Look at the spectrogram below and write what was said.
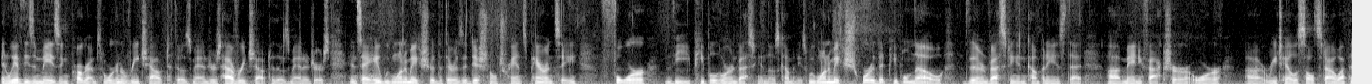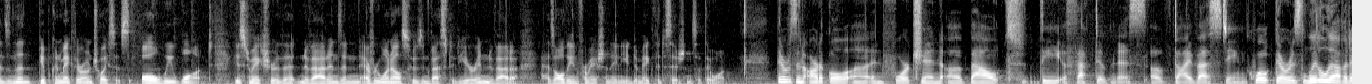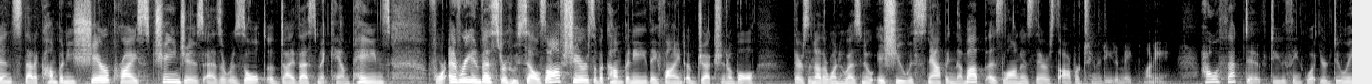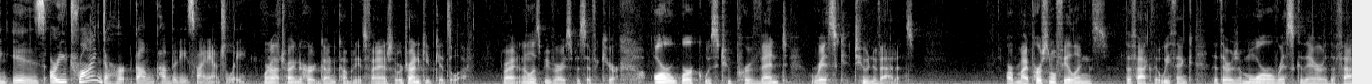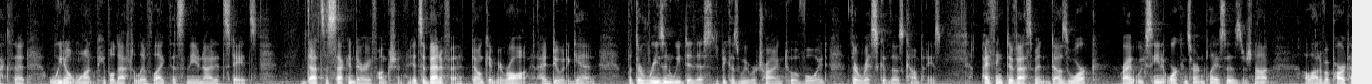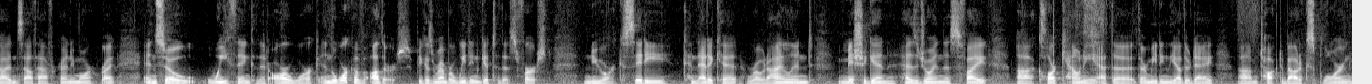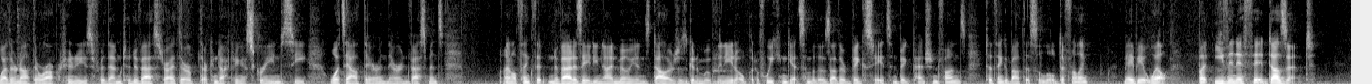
And we have these amazing programs. And we're going to reach out to those managers, have reached out to those managers, and say, hey, we want to make sure that there is additional transparency for the people who are investing in those companies. We want to make sure that people know that they're investing in companies that uh, manufacture or uh, retail assault style weapons, and then people can make their own choices. All we want is to make sure that Nevadans and everyone else who's invested here in Nevada has all the information they need to make the decisions that they want. There was an article uh, in Fortune about the effectiveness of divesting. Quote, there is little evidence that a company's share price changes as a result of divestment campaigns. For every investor who sells off shares of a company they find objectionable, there's another one who has no issue with snapping them up as long as there's the opportunity to make money. How effective do you think what you're doing is? Are you trying to hurt gun companies financially? We're not trying to hurt gun companies financially. We're trying to keep kids alive, right? And let's be very specific here. Our work was to prevent risk to Nevadans. Our, my personal feelings, the fact that we think that there is a moral risk there, the fact that we don't want people to have to live like this in the United States, that's a secondary function. It's a benefit, don't get me wrong, and I'd do it again. But the reason we did this is because we were trying to avoid the risk of those companies. I think divestment does work, right? We've seen it work in certain places. There's not a lot of apartheid in South Africa anymore, right? And so we think that our work and the work of others, because remember, we didn't get to this first. New York City, Connecticut, Rhode Island, Michigan has joined this fight. Uh, Clark County, at the, their meeting the other day, um, talked about exploring whether or not there were opportunities for them to divest. Right, they're they're conducting a screen to see what's out there in their investments. I don't think that Nevada's $89 million is going to move the needle, but if we can get some of those other big states and big pension funds to think about this a little differently, maybe it will. But even if it doesn't,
